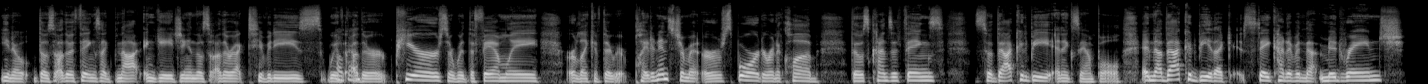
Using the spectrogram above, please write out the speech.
You know, those other things like not engaging in those other activities with Okay. other peers or with the family, or like if they played an instrument or a sport or in a club, those kinds of things. So that could be an example. And now that could be like stay kind of in that mid range,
